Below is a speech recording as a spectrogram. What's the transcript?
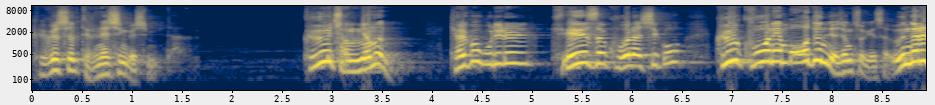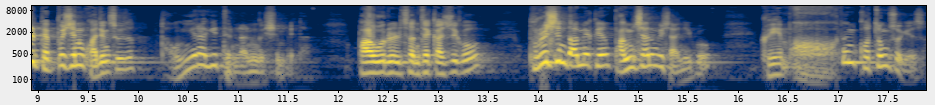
그것을 드러내신 것입니다. 그 정념은 결국 우리를 죄에서 구원하시고 그 구원의 모든 여정 속에서 은혜를 베푸시는 과정 속에서 동일하게 드러나는 것입니다. 바울을 선택하시고 부르신 다음에 그냥 방치하는 것이 아니고 그의 모든 고통 속에서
